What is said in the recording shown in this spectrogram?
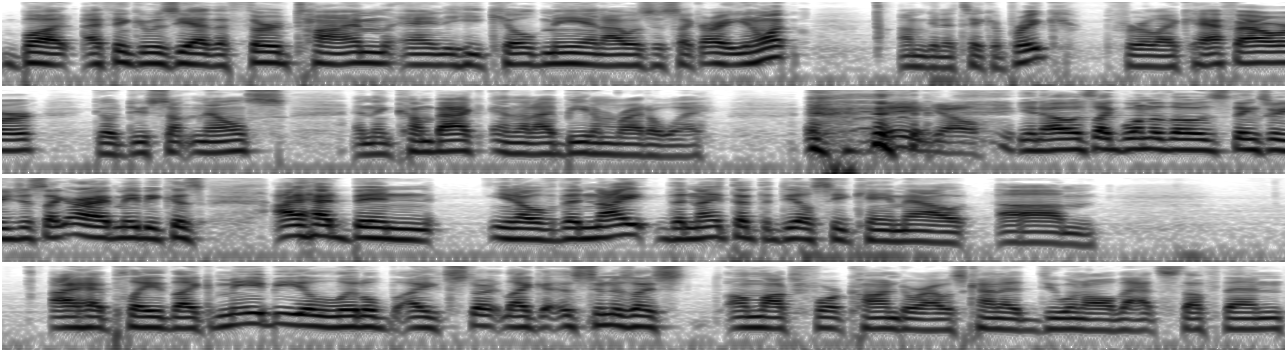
but I think it was yeah the third time, and he killed me, and I was just like, all right, you know what? I'm gonna take a break for like half hour, go do something else, and then come back, and then I beat him right away. There you go. You know, it's like one of those things where you're just like, all right, maybe because I had been, you know, the night the night that the DLC came out, um, I had played like maybe a little. I start like as soon as I unlocked Fort Condor, I was kind of doing all that stuff then,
